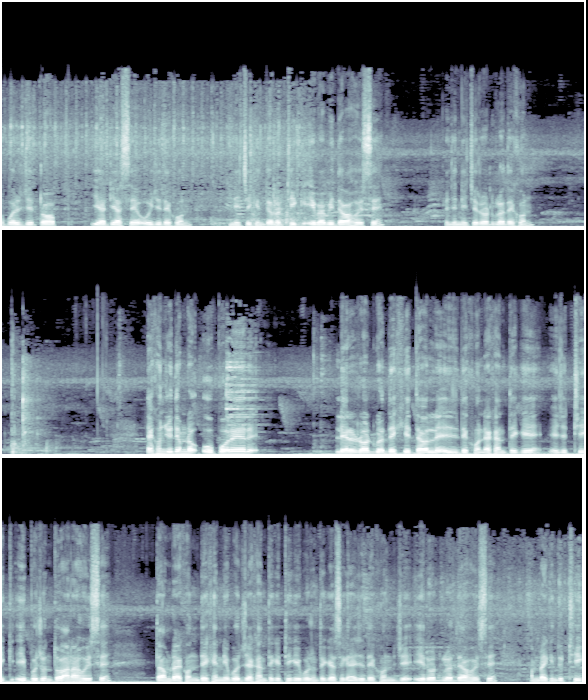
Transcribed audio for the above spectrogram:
উপরে যে টপ ইয়াটি আছে, ওই যে দেখুন, নিচে কিন্তু আমরা ঠিক এভাবেই দেওয়া হয়েছে। এই যে নিচের রডগুলো দেখুন। এখন যদি আমরা উপরের লেয়ারের রডগুলো দেখি, তাহলে এই যে দেখুন, এখান থেকে এই যে ঠিক এই পর্যন্ত আনা হয়েছে। তো আমরা এখন দেখে নেব যে এখান থেকে ঠিক এই পর্যন্ত গেছে কিনা। এই যে দেখুন যে এই রডগুলো দেওয়া হয়েছে, আমরা কিন্তু ঠিক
